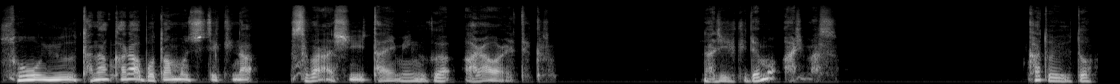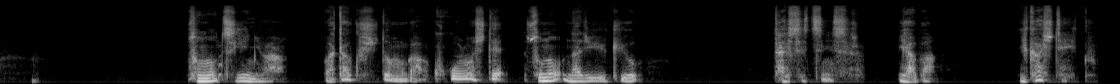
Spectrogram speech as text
そういう棚からぼたもち的な素晴らしいタイミングが現れてくる成り行きでもあります。かというとその次には私どもが心してその成り行きを大切にするいわば生かしていく。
